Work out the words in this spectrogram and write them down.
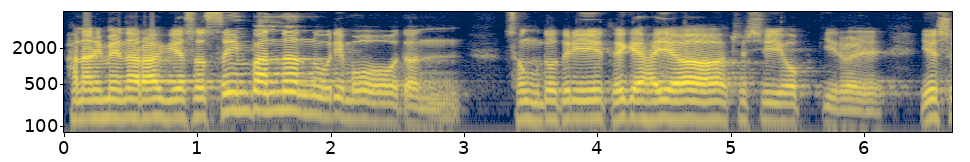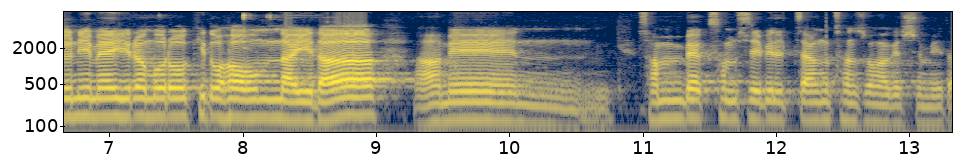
하나님의 나라 위에서 쓰임 받는 우리 모든 성도들이 되게 하여 주시옵기를 예수님의 이름으로 기도하옵나이다. 아멘. 331장 찬송하겠습니다.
